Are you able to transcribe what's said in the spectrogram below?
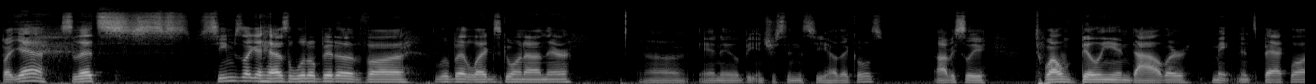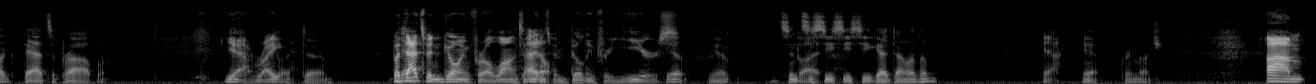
But yeah, so that's seems like it has a little bit of uh, a little bit of legs going on there, uh, and it'll be interesting to see how that goes. Obviously, twelve billion dollar maintenance backlog. That's a problem. Yeah, right. But um, But yeah. that's been going for a long time. It's been building for years. yep, yep. Since But- the CCC got done with them, Yeah. yeah, pretty much. Um.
